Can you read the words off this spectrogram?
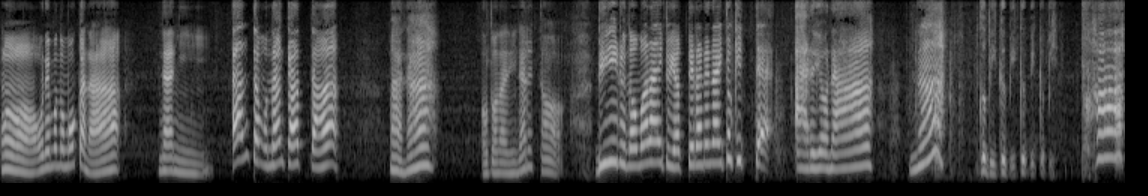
うん、俺も飲もうかな。何？あんたもなんかあった？まあな。大人になると、ビール飲まないとやってられない時ってあるよな。なあ、グビグビグビグビ。はあ、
